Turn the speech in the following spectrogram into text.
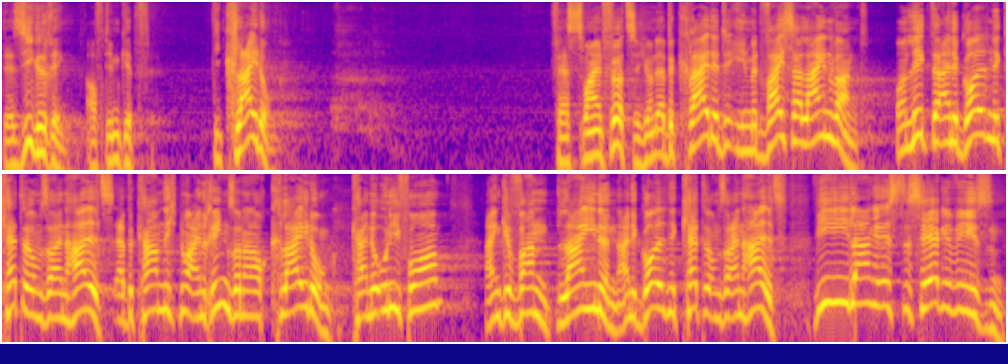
Der Siegelring auf dem Gipfel, die Kleidung. Vers 42. Und er bekleidete ihn mit weißer Leinwand und legte eine goldene Kette um seinen Hals. Er bekam nicht nur einen Ring, sondern auch Kleidung, keine Uniform, ein Gewand, Leinen, eine goldene Kette um seinen Hals. Wie lange ist es her gewesen,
